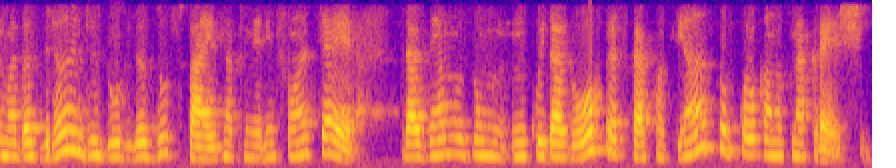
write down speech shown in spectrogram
uma das grandes dúvidas dos pais na primeira infância é trazemos um, um cuidador para ficar com a criança ou colocamos na creche?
